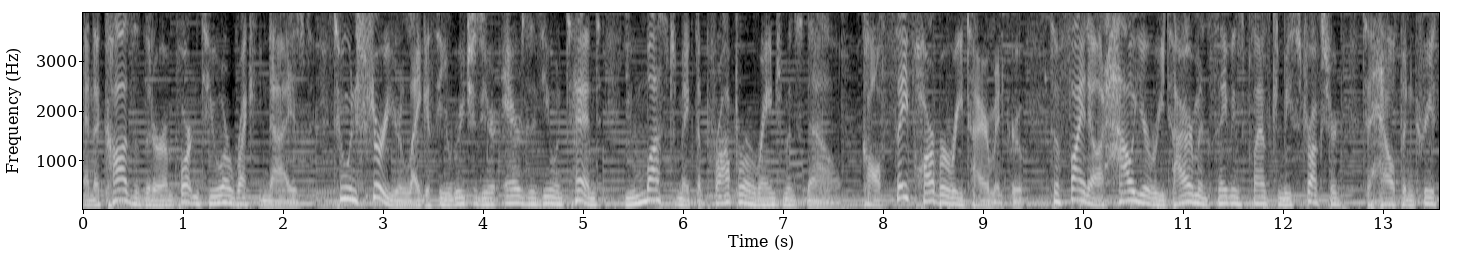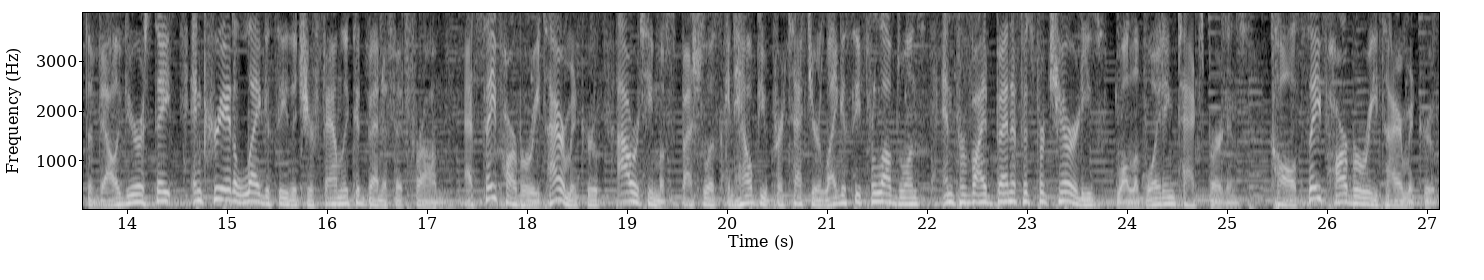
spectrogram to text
and the causes that are important to you are recognized. To ensure your legacy reaches your heirs as you intend, you must make the proper arrangements now. Call Safe Harbor Retirement Group to find out how your retirement savings plans can be structured to help increase the value of your estate and create a legacy that your family could benefit from. At Safe Harbor Retirement Group, our team of specialists can help you protect your legacy for loved ones and provide benefits for charities while avoiding tax burdens. Call Safe Harbor Retirement Group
